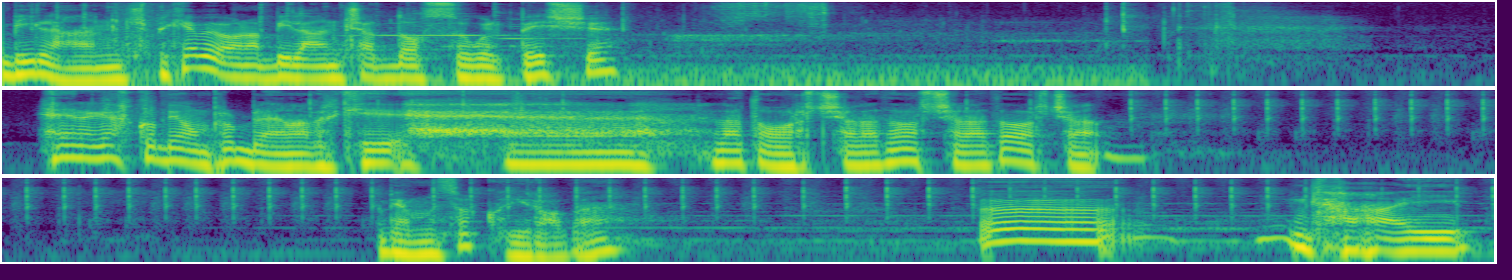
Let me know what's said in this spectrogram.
Bilancia. Perché aveva una bilancia addosso quel pesce? Eh raga, qua abbiamo un problema perché eh, la torcia, la torcia, la torcia. Abbiamo un sacco di roba, eh. Uh, dai.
